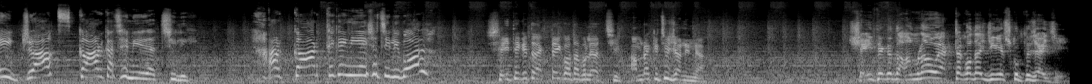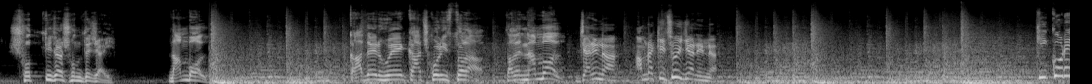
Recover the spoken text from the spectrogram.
এই ড্রাগস কার কাছে নিয়ে যাচ্ছিলি? আর কার থেকে নিয়ে এসেছিলি বল? সেই থেকে তো একটাই কথা বলে যাচ্ছি আমরা কিছু জানি না। সেই থেকে তো আমরাও একটা কথাই জিজ্ঞেস করতে চাইছি সত্যিটা শুনতে চাই। নাম বল। কাদের হয়ে কাজ করিস তোরা? তাদের নাম বল। জানি না আমরা কিছুই জানি না। কি করে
